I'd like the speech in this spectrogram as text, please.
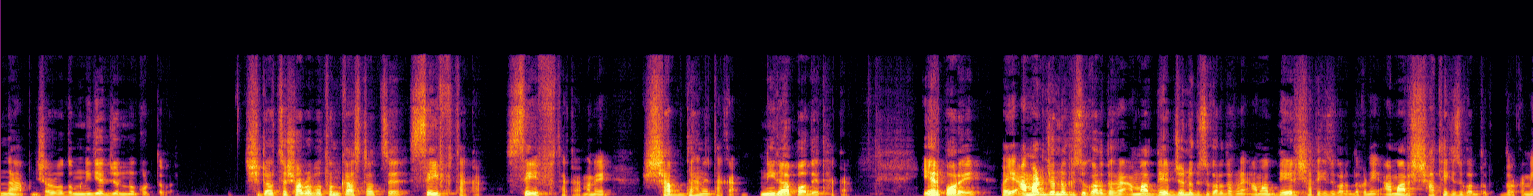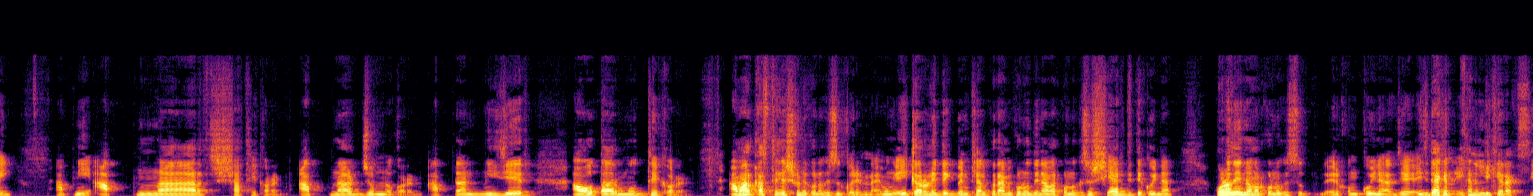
না আপনি সর্বপ্রথম নিজের জন্য করতে পারেন। সেটা হচ্ছে সর্বপ্রথম কাজটা হচ্ছে সেফ থাকা সেফ থাকা মানে সাবধানে থাকা নিরাপদে থাকা। এরপরে, ভাই, আমার জন্য কিছু করার দরকার আমাদের জন্য কিছু করার দরকার নেই, আমাদের সাথে কিছু করার দরকার নেই, আমার সাথে কিছু করার দরকার নেই, আপনি আপনার সাথে করেন, আপনার জন্য করেন, আপনার নিজের আওতার মধ্যে করেন। আমার কাছ থেকে শুনে কোনো কিছু করেন না এবং এই কারণে দেখবেন, খেয়াল করে আমি কোনোদিন আমার কোনো কিছু শেয়ার দিতে কই না, কোনোদিন আমার কোনো কিছু এরকম কই না যে, এই দেখেন, এখানে লিখে রাখছি,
